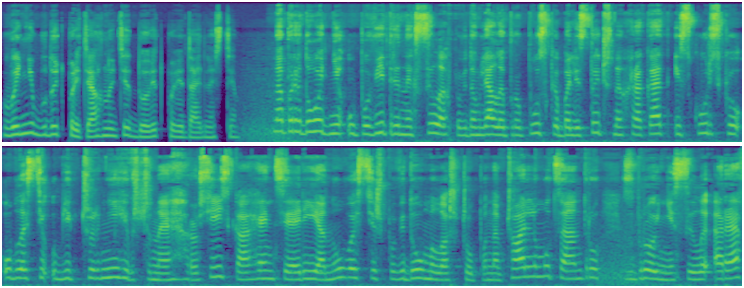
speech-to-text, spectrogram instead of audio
винні будуть притягнуті до відповідальності. Напередодні у повітряних силах повідомляли про пуски балістичних ракет із Курської області у бік Чернігівщини. Російська агенція Рія Новості ж повідомила, що по навчальному центру збройні сили РФ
